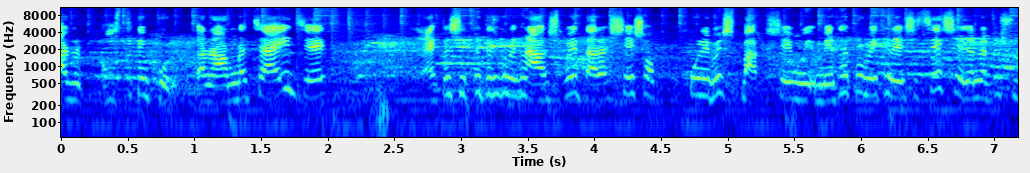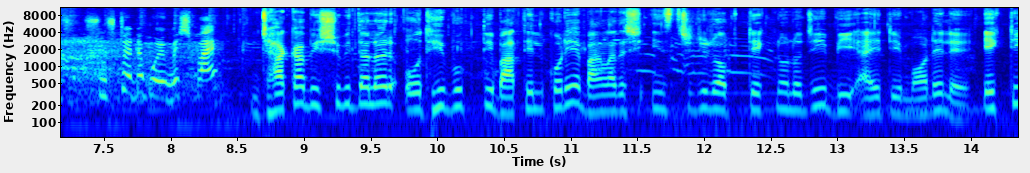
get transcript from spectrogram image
আর হস্তক্ষেপ করুক কারণ আমরা চাই যে একটা শিক্ষার্থী যখন এখানে আসবে তারা সে সব পরিবেশ পাক সে মেধাক্রমে এখানে এসেছে সে যেন একটা সুষ্ঠু একটা পরিবেশ পায়। ঢাকা বিশ্ববিদ্যালয়ের অধিভুক্তি বাতিল করে Bangladesh institute of technology BIT মডেলে একটি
